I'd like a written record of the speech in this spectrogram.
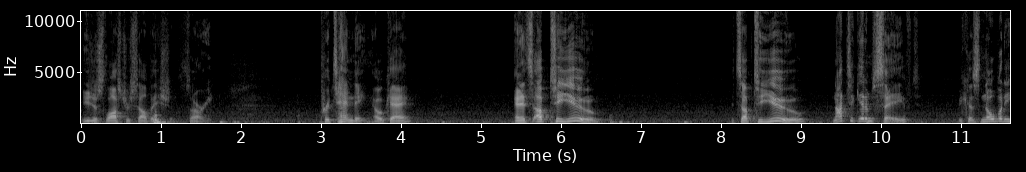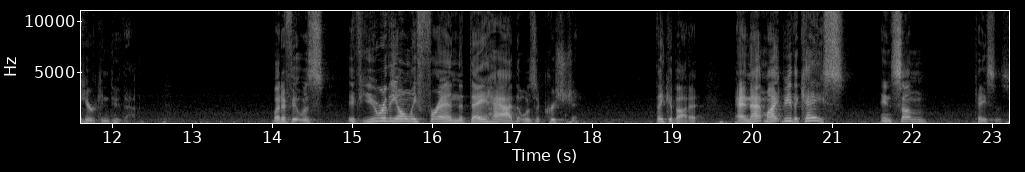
You just lost your salvation. Sorry. Pretending, okay? And it's up to you. It's up to you not to get them saved because nobody here can do that. But if it was if you were the only friend that they had that was a Christian, Think about it. And that might be the case in some cases.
